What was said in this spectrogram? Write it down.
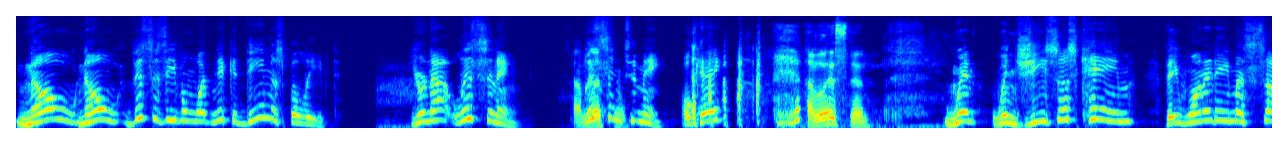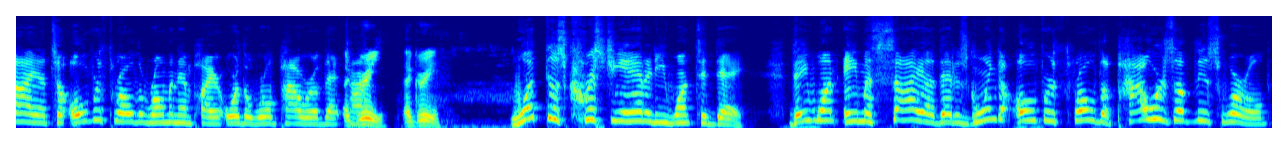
No, no, this is even what Nicodemus believed. You're not listening. I'm Listen listening. to me, okay? I'm listening. when when Jesus came, they wanted a Messiah to overthrow the Roman Empire or the world power of that time. Agree. Agree. What does Christianity want today? They want a Messiah that is going to overthrow the powers of this world,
